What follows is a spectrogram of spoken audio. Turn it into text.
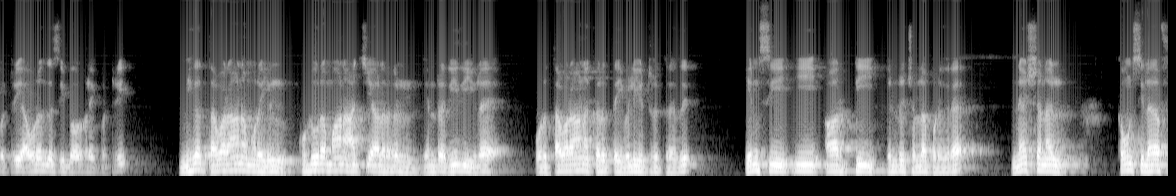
பற்றி அவுரங்கசீப் அவர்களை பற்றி மிக தவறான முறையில் கொடூரமான ஆட்சியாளர்கள் என்ற ரீதியில் ஒரு தவறான கருத்தை வெளியிட்டிருக்கிறது. என்சிஇஆர்டி என்று சொல்லப்படுகிற national council of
